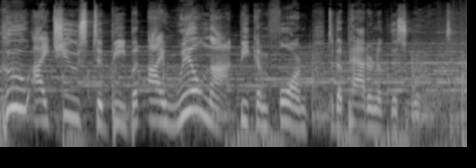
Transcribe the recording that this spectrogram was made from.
who I choose to be, but I will not be conformed to the pattern of this world.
